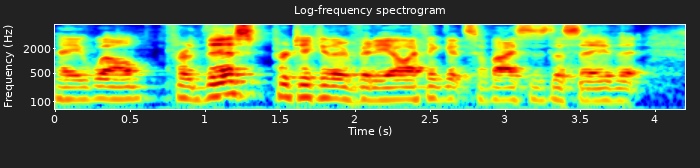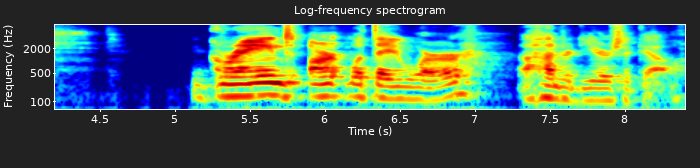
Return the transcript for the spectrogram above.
Hey, well, for this particular video, I think it suffices to say that grains aren't what they were a hundred years ago.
